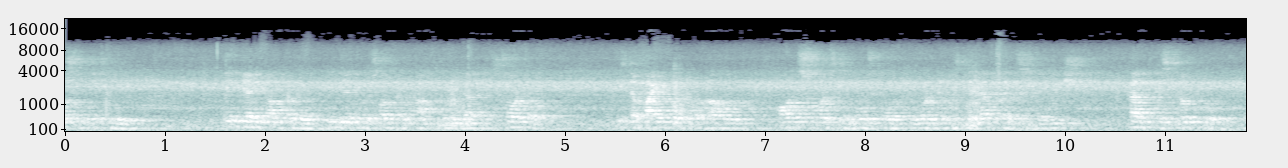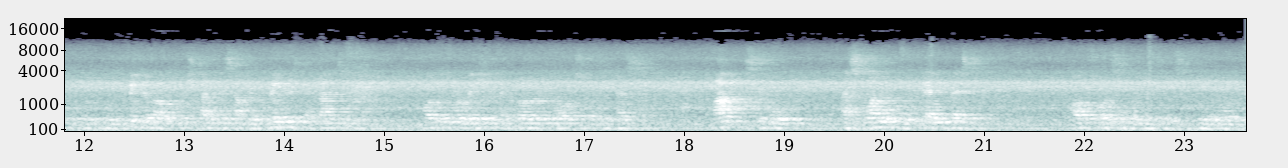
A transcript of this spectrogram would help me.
is the Indian company, Indian consultant company that sort of is the for how outsourcing moves forward the world. It is the reference by which countries look to, to, to figure out which countries have the greatest advantage for information technology outsourcing has marked as one of the 10 best outsourcing communities in the world.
